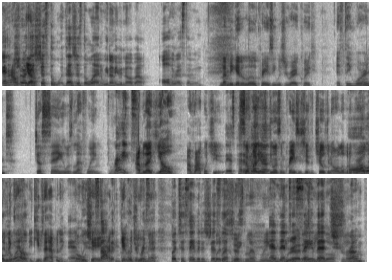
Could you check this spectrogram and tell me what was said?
and I'm sure yeah. that's just the that's just the one. We don't even know about all the rest of them. Let me get a little crazy with you right quick. If they weren't just saying it was left wing, Right. I'd be like, yo, I rock with you. There's Somebody is doing some crazy shit to children all over the all world. over and the it, can't- world. it keeps happening. and okay, we should stop it. I it. can get with you on that. But to say that it's just But left it's just wing, left-wing? and then Bruh, to say that lost me. Trump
